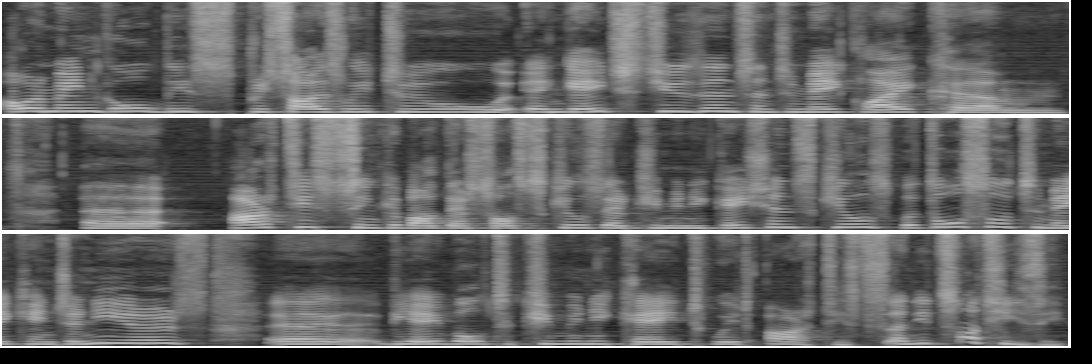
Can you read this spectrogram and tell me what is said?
Our main goal is precisely to engage students and to make like um, uh, artists think about their soft skills, their communication skills, but also to make engineers uh, be able to communicate with artists. And it's not easy.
